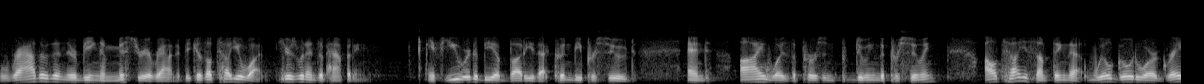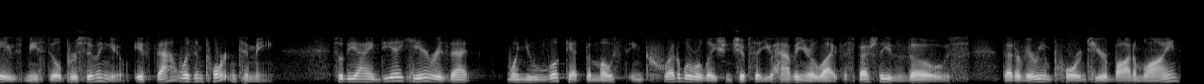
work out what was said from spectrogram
rather than there being a mystery around it. Because I'll tell you what, here's what ends up happening. If you were to be a buddy that couldn't be pursued, and I was the person doing the pursuing, I'll tell you something that will go to our graves, me still pursuing you. If that was important to me, so the idea here is that when you look at the most incredible relationships that you have in your life, especially those that are very important to your bottom line,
